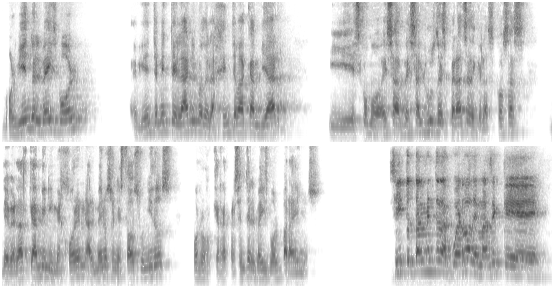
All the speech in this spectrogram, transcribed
Volviendo el béisbol, evidentemente el ánimo de la gente va a cambiar y es como esa, esa luz de esperanza de que las cosas de verdad cambien y mejoren, al menos en Estados Unidos, por lo que representa el béisbol para ellos. Sí, totalmente de acuerdo, además de que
